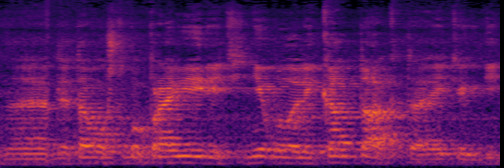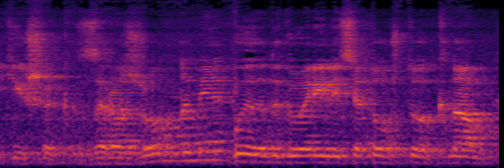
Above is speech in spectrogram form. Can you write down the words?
для того, чтобы проверить, не было ли контакта этих детишек с зараженными. Мы договорились о том, что к нам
